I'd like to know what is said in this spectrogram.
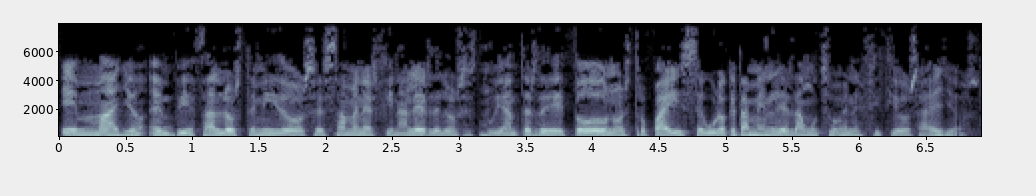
En mayo empiezan los temidos exámenes finales de los estudiantes de todo nuestro país. Seguro que también les da muchos beneficios a ellos.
